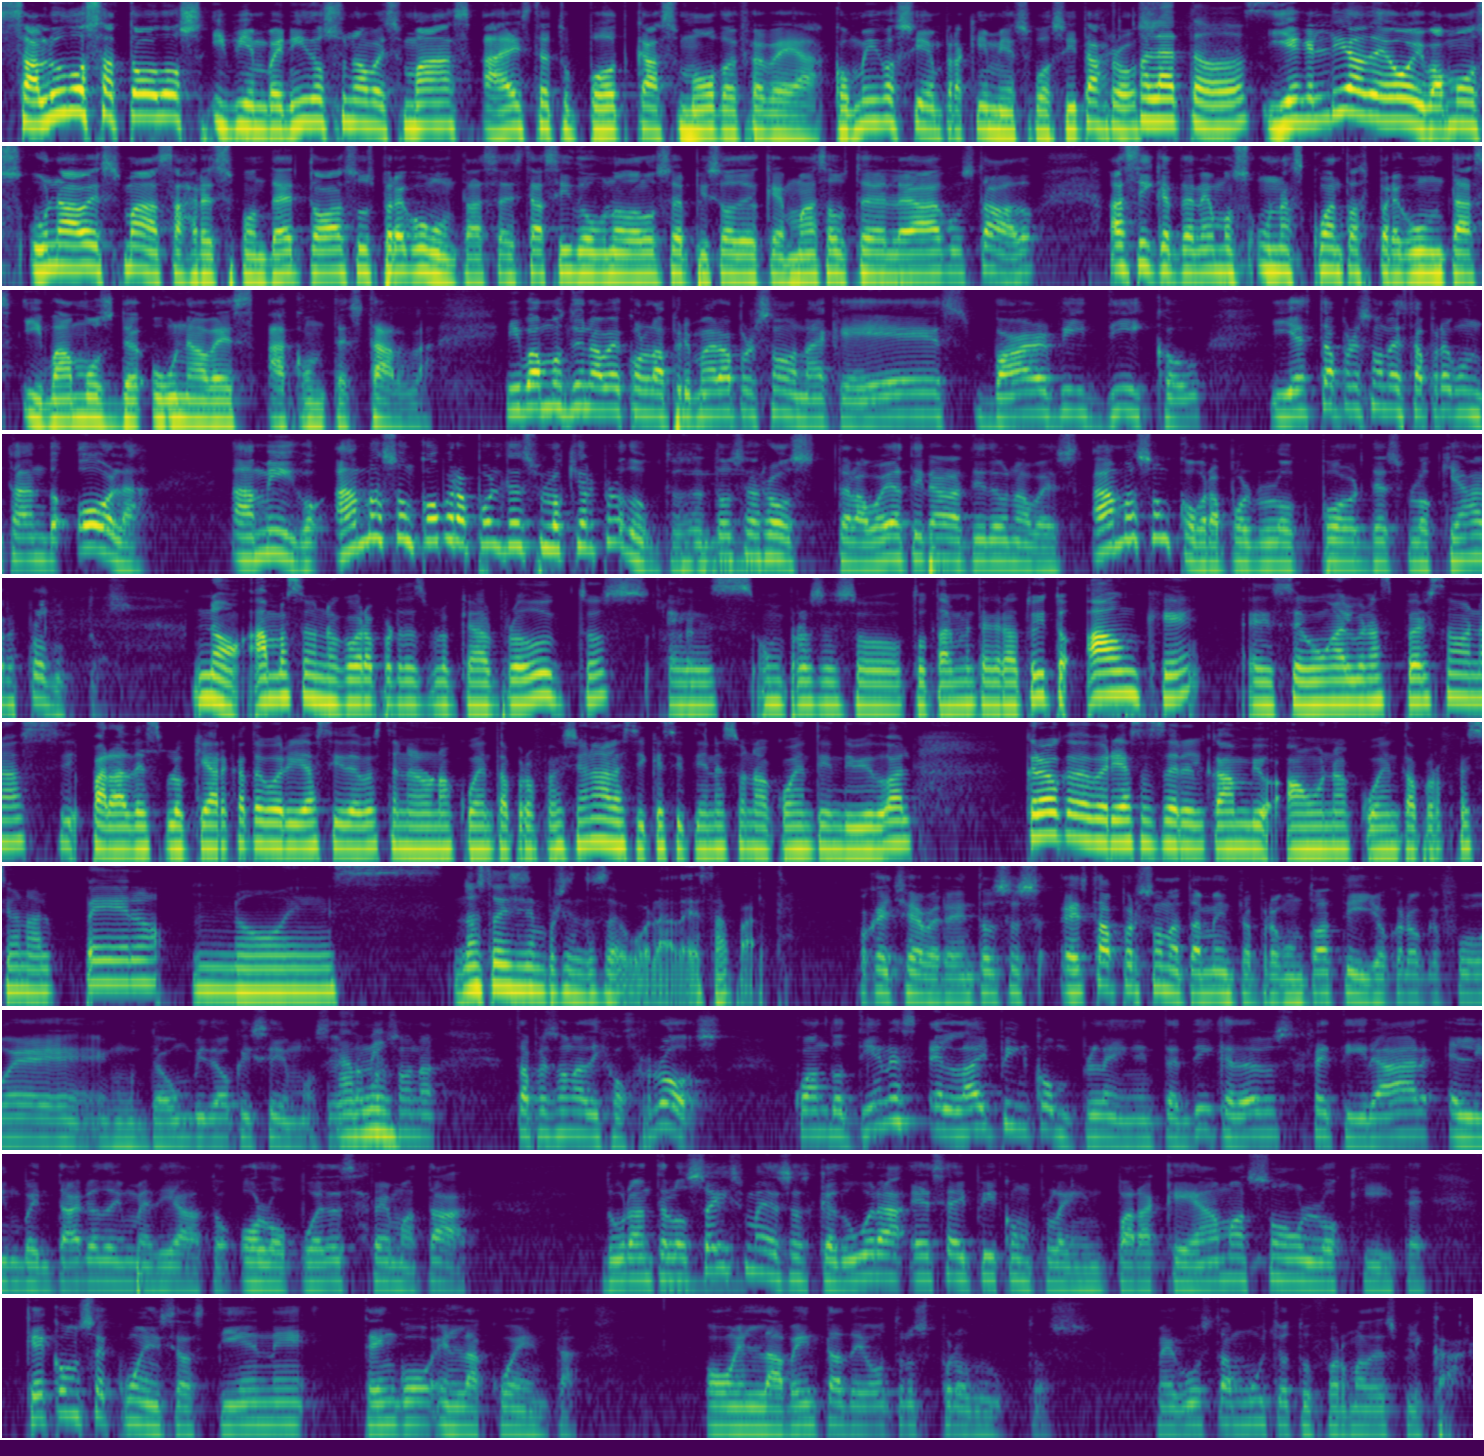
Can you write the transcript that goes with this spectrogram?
Saludos a todos y bienvenidos una vez más a este tu podcast Modo FBA. Conmigo siempre aquí mi esposita Ross. Hola a todos. Y en el día de hoy vamos una vez más a responder todas sus preguntas. Este ha sido uno de los episodios que más a ustedes les ha gustado. Así que tenemos unas cuantas preguntas y vamos de una vez a contestarla. Y vamos de una vez con la primera persona que es Barbie Dico. Y esta persona está preguntando, hola. Amigo, Amazon cobra por desbloquear productos. Entonces, Ross, te la voy a tirar a ti de una vez. ¿Amazon cobra por, por desbloquear productos? No, Amazon no cobra por desbloquear productos. Es un proceso totalmente gratuito, aunque eh, según algunas personas, para desbloquear categorías sí debes tener una cuenta profesional, así que si tienes una cuenta individual, creo que deberías hacer el cambio a una cuenta profesional, pero no es, no estoy 100% segura de esa parte. Ok, chévere. Entonces, esta persona también te preguntó a ti, yo creo que fue de un video que hicimos. Esta persona, esta persona dijo, Ross, cuando tienes el IP complaint, entendí que debes retirar el inventario de inmediato o lo puedes rematar. Durante los seis meses que dura ese IP complaint para que Amazon lo quite, ¿qué consecuencias tiene, tengo en la cuenta o en la venta de otros productos? Me gusta mucho tu forma de explicar.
